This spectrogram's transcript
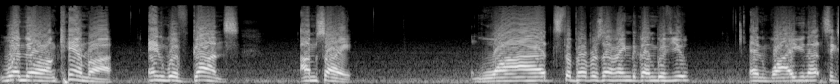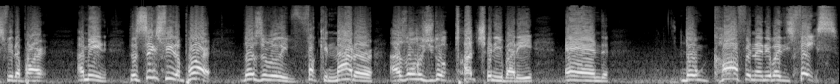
when they're on camera and with guns. I'm sorry. What's the purpose of having the gun with you? And why are you not six feet apart? I mean, the six feet apart doesn't really fucking matter as long as you don't touch anybody and don't cough in anybody's face.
